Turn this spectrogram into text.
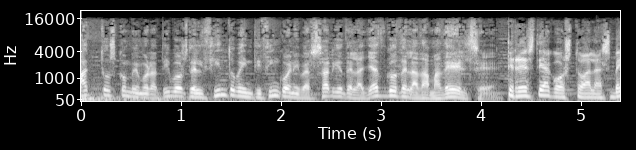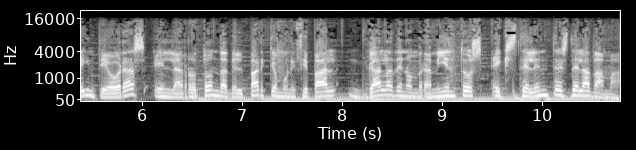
Actos conmemorativos del 125 aniversario del hallazgo de la Dama de Elche. 3 de agosto a las 20 horas en la rotonda del Parque Municipal, gala de nombramientos excelentes de la Dama.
